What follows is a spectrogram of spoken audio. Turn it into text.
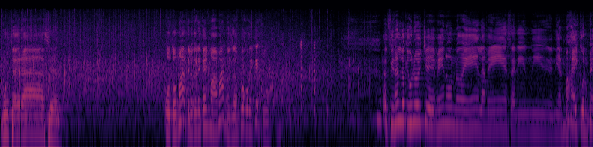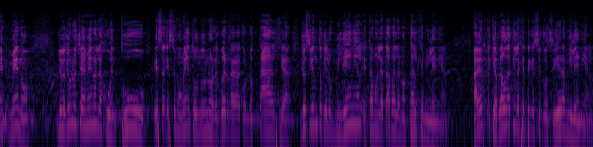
Muchas gracias. O tomate, lo que le cae más a mano, tampoco me quejo. Al final lo que uno eche de menos no es la mesa, ni, ni, ni al Michael me- menos. Yo lo que uno echa de menos es la juventud, ese, ese momento donde uno recuerda con nostalgia. Yo siento que los millennials estamos en la etapa de la nostalgia millennial. A ver, que aplauda aquí la gente que se considera millennial.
